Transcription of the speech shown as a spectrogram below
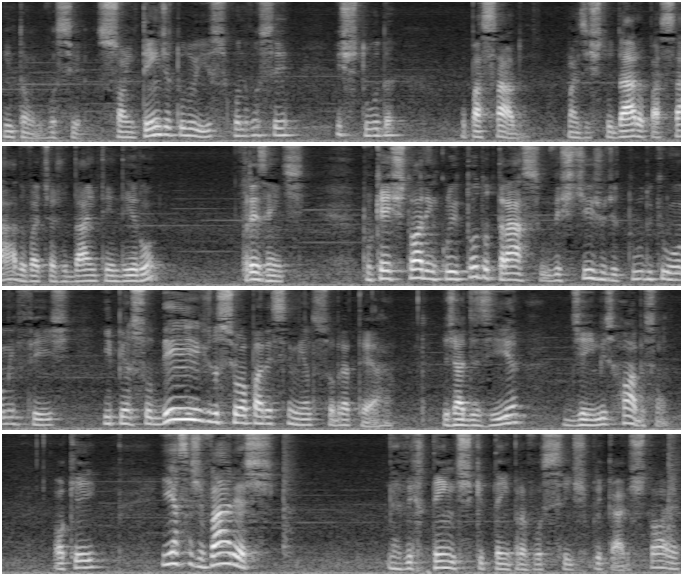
Então você só entende tudo isso quando você estuda o passado. Mas estudar o passado vai te ajudar a entender o presente. Porque a história inclui todo o traço, o vestígio de tudo que o homem fez e pensou desde o seu aparecimento sobre a Terra. Já dizia James Robson. Ok? E essas várias né, vertentes que tem para você explicar a história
